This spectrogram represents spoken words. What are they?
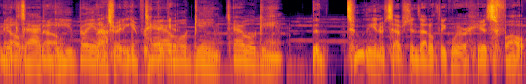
no, exactly. No, He played not a trading him for terrible Pickett. game. Terrible game. The two of the interceptions, I don't think were his fault.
